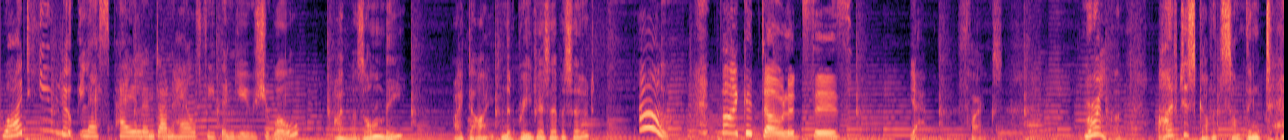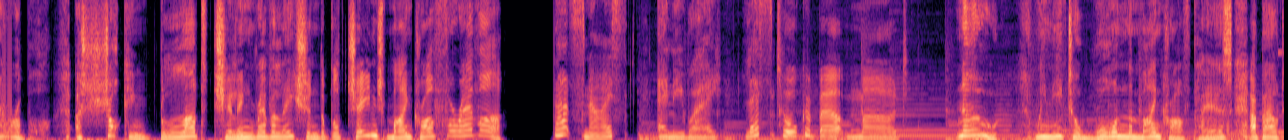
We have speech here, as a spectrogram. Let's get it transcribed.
Why do you look less pale and unhealthy than usual? I'm a zombie. I died in the previous episode. Oh, my condolences. Yeah, thanks. Marilla, I've discovered something terrible. A shocking, blood chilling revelation that will change Minecraft forever. That's nice. Anyway, let's talk about mud. No, we need to warn the Minecraft players about.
